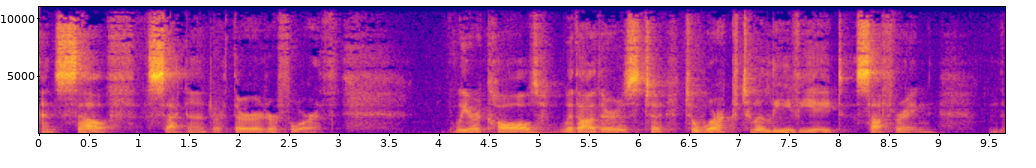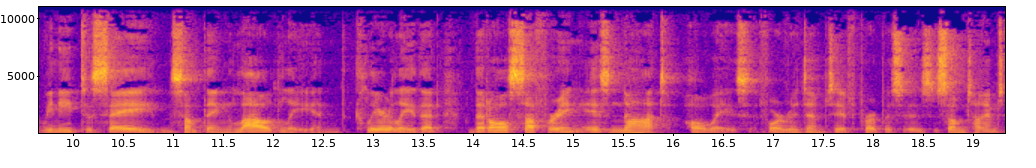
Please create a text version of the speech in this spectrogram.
and self second or third or fourth. We are called with others to, to work to alleviate suffering. We need to say something loudly and clearly that, that all suffering is not always for redemptive purposes. Sometimes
